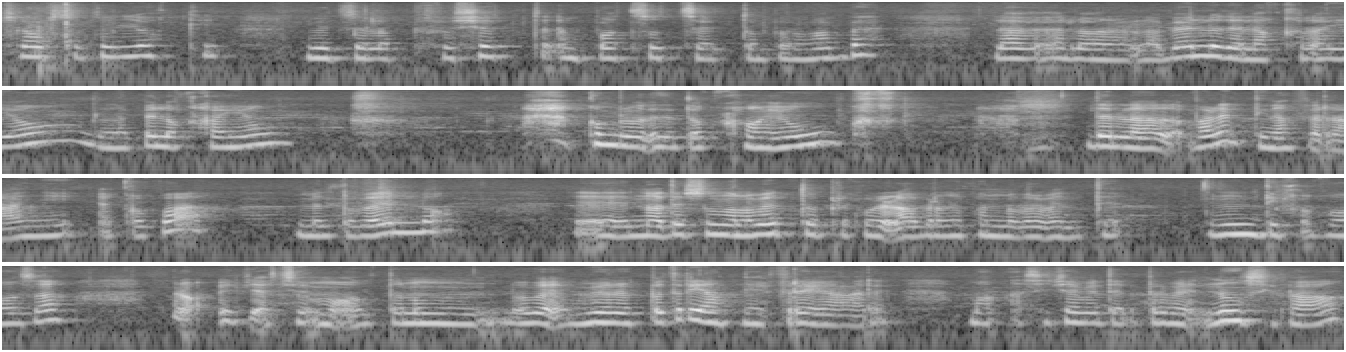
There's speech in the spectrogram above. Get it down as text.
ce l'ho sotto gli occhi in mezzo alla pochette è un po' zozzetto però vabbè. La, allora labello della crayon labello crayon come l'ho detto crayon della Valentina Ferragni. Ecco qua molto bello. Eh, no adesso non lo metto perché le labbra che fanno veramente non dico cosa però mi piace molto. Non, vabbè mi potrei anche fregare ma sinceramente per me non si fa.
